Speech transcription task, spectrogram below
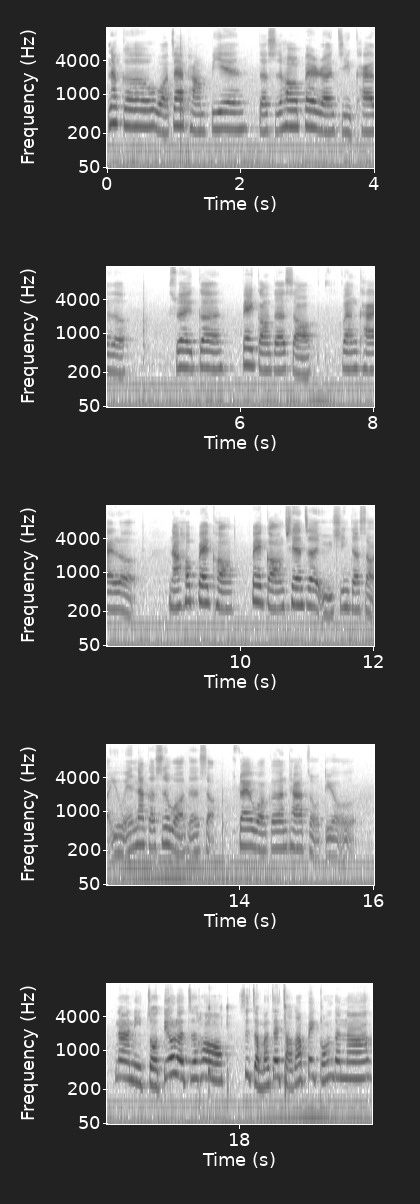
那个我在旁边的时候被人挤开了，所以跟贝公的手分开了，然后贝公。贝公牵着雨欣的手，以为那个是我的手，所以我跟他走丢了。那你走丢了之后，是怎么再找到被公的呢？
